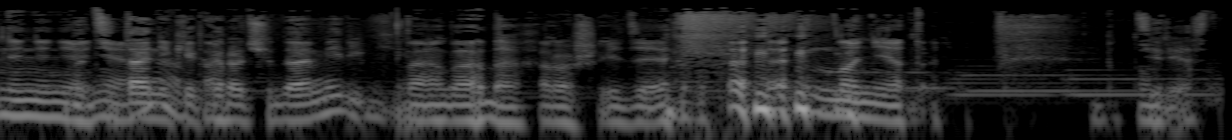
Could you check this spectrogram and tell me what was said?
не-не-не, на Титанике, короче, до Америки. Да-да-да, хорошая идея. Но нет. Интересно.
